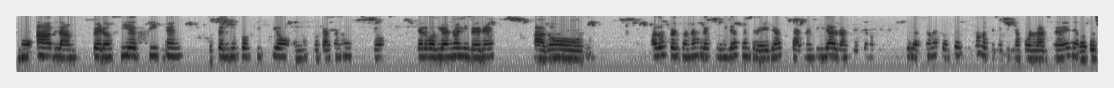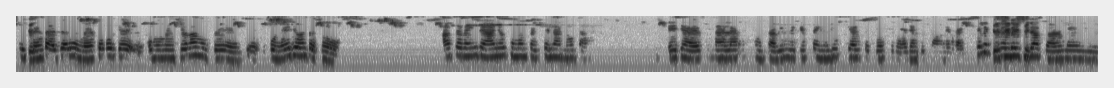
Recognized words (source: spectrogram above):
no hablan, pero sí exigen, este grupo exigió, en nuestro caso no exigió, que el gobierno libere a dos a dos personas recluidas, entre ellas Carmen Villalba, que no tiene vinculación, entonces eso no tiene que acordarse de ella. No se sustenta ese argumento porque, como mencionan ustedes, eh, con ello empezó. Hace 20 años como empecé la nota. Ella es una de las responsables de que esta industria del secuestro haya empezado en el país. ¿Qué, ¿Qué significa Carmen?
